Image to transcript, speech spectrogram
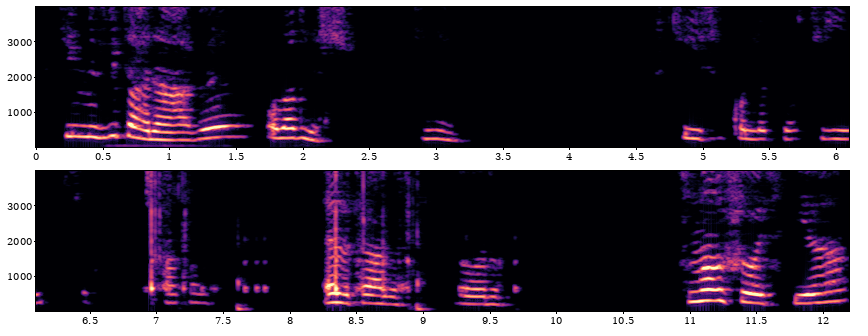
Stick'imiz bir tane abi olabilir. Dinleyin. Şu tree kolektör çıkartalım. Evet abi. Doğru. Snow Show istiyor.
